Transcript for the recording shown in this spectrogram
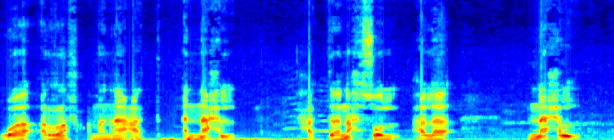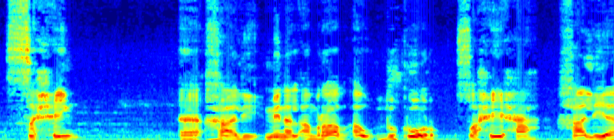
والرفع مناعة النحل حتى نحصل على نحل صحي آه، خالي من الأمراض أو ذكور صحيحة خالية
